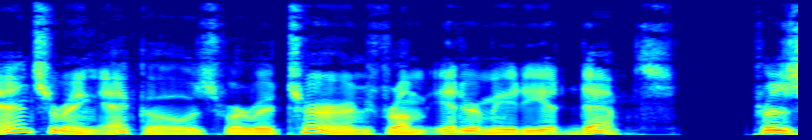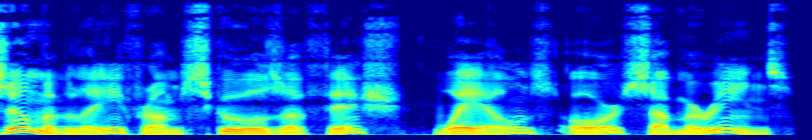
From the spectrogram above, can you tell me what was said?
Answering echoes were returned from intermediate depths, presumably from schools of fish, whales, or submarines.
